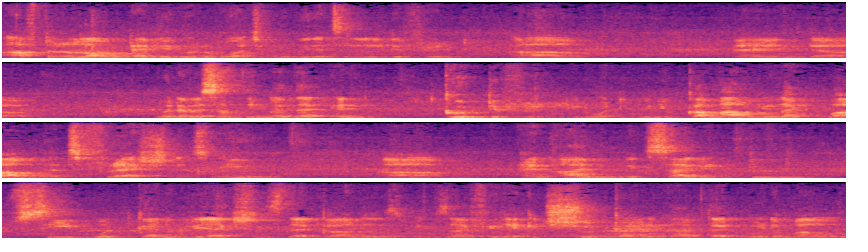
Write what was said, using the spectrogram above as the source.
after a long time you're going to watch a movie that's a little different, um, and uh, whenever something like that and good different, you know, when you come out, you're like, wow, that's fresh, that's new, um, and I'm excited to see what kind of reactions that garners because I feel like it should kind of have that word of mouth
